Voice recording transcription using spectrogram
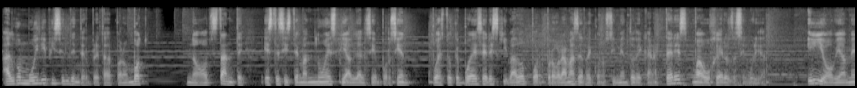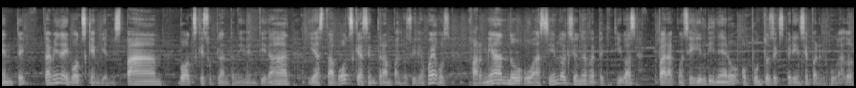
algo muy difícil de interpretar para un bot. No obstante, este sistema no es fiable al 100%, puesto que puede ser esquivado por programas de reconocimiento de caracteres o agujeros de seguridad. Y obviamente, también hay bots que envían spam, bots que suplantan identidad y hasta bots que hacen trampa en los videojuegos, farmeando o haciendo acciones repetitivas para conseguir dinero o puntos de experiencia para el jugador.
